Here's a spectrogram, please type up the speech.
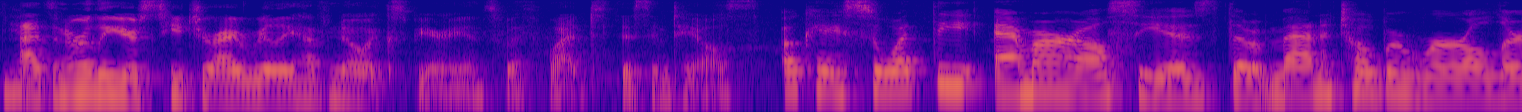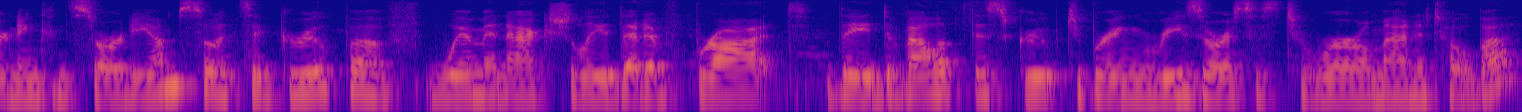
yep. as an early years teacher, I really have no experience with what this entails. Okay, so what the MRLC is, the Manitoba Rural Learning Consortium. So it's a group of women actually that have brought, they developed this group to bring resources to rural Manitoba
